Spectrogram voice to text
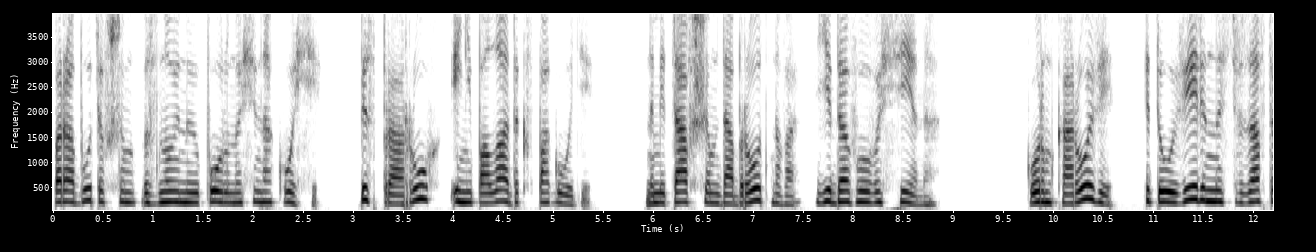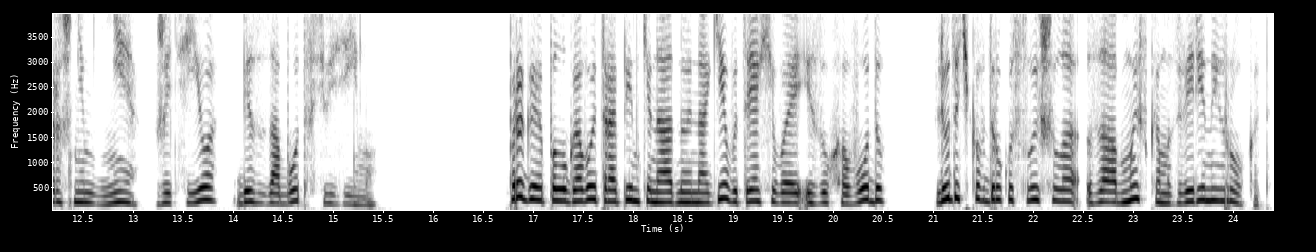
поработавшим в знойную пору на сенокосе, без прорух и неполадок в погоде, наметавшим добротного едового сена. Корм корове — это уверенность в завтрашнем дне, Житье без забот всю зиму. Прыгая по луговой тропинке на одной ноге, вытряхивая из уха воду, Людочка вдруг услышала за обмыском звериный рокот,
